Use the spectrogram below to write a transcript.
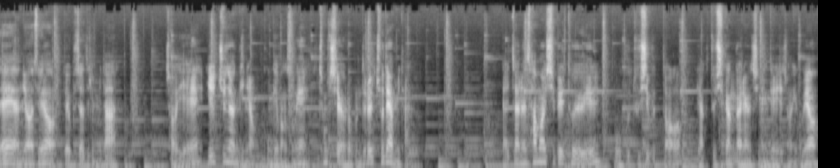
네, 안녕하세요. 뇌부자들입니다. 저희의 1주년 기념 공개 방송에 청취자 여러분들을 초대합니다. 날짜는 3월 10일 토요일 오후 2시부터 약 2시간가량 진행될 예정이고요.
